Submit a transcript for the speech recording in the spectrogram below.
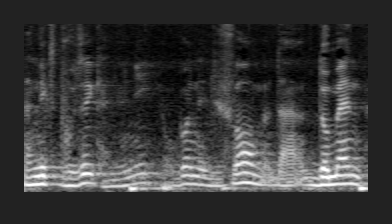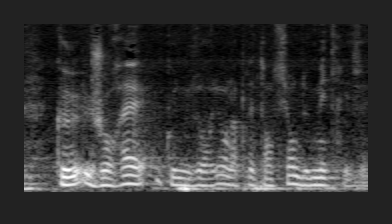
d'un exposé canonique au bon et du forme d'un domaine que j'aurais, que nous aurions la prétention de maîtriser.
